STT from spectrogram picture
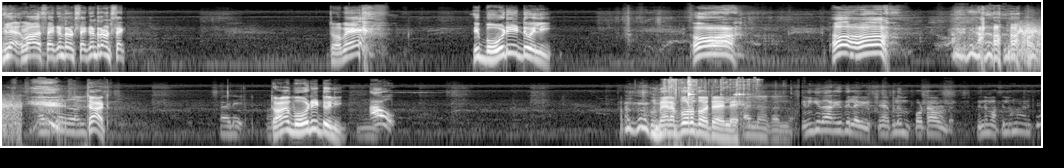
ഇല്ല വാ second round second round second ടോബേ ഈ ബോഡി ഇട്ട് വലി. ഓ ഓ ഓ. സ്റ്റാർട്ട്. ടോമെ ബോഡി ഇട്ട് വലി മെനപ്പുറം തോറ്റല്ലേ അല്ല അല്ല എനിക്കിത് അറിയത്തില്ല സ്നാപ്പിലും പൊട്ടാറുണ്ട് നിന്റെ മസിൽ കാണിച്ച്.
